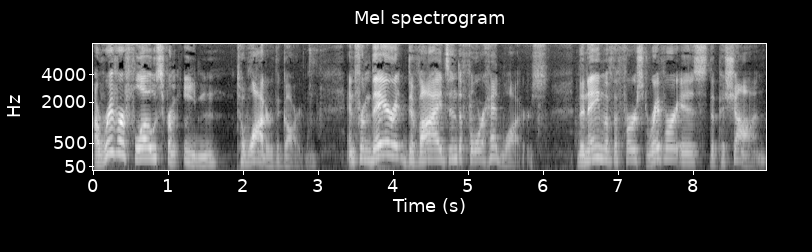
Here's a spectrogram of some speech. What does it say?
A river flows from Eden to water the garden, and from there it divides into four headwaters. The name of the first river is the Pishon.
